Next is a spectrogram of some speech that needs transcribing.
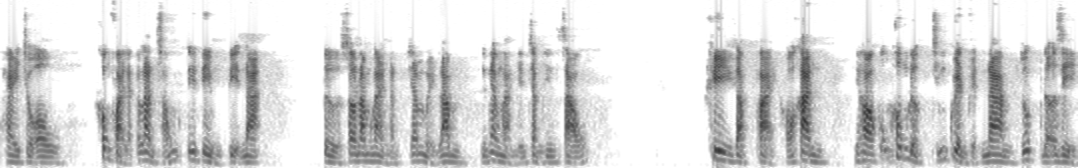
hay châu Âu không phải là các làn sóng đi tìm tị nạn từ sau năm 1975 đến năm 1996. Khi gặp phải khó khăn thì họ cũng không được chính quyền Việt Nam giúp đỡ gì.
